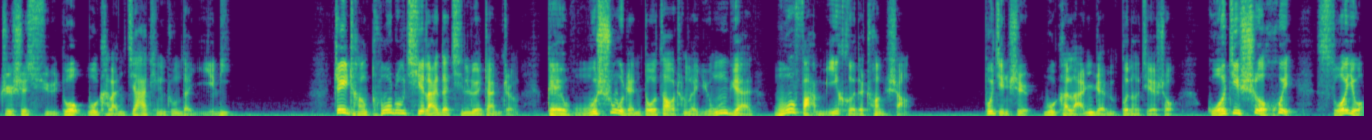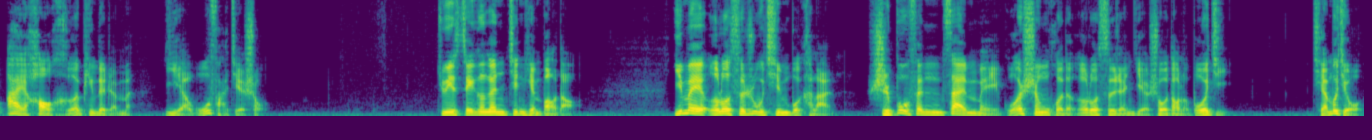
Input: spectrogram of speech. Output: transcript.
只是许多乌克兰家庭中的一例。这场突如其来的侵略战争给无数人都造成了永远无法弥合的创伤，不仅是乌克兰人不能接受，国际社会所有爱好和平的人们也无法接受。据 CNN 今天报道，因为俄罗斯入侵乌克兰，使部分在美国生活的俄罗斯人也受到了波及。前不久，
